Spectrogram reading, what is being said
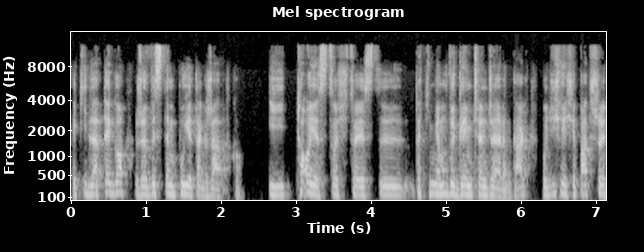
jak i dlatego, że występuje tak rzadko. I to jest coś, co jest y, takim, ja mówię, game changerem, tak? Bo dzisiaj się patrzy,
